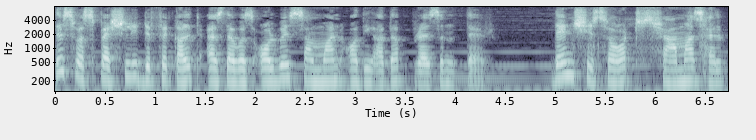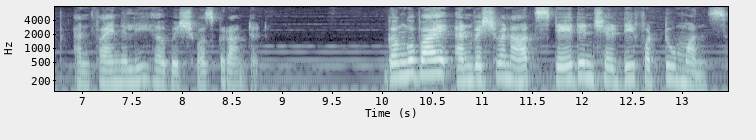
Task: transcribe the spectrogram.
This was specially difficult as there was always someone or the other present there. Then she sought Shama's help and finally her wish was granted. Gangubai and Vishwanath stayed in Shirdi for two months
